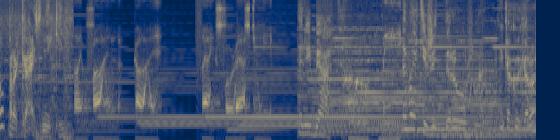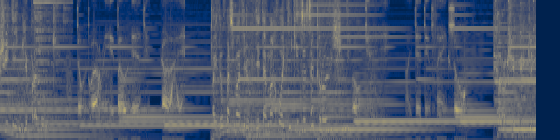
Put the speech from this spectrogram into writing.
Ну, проказники. I'm fine, Ребята, давайте жить дружно. Какой хороший день для прогулки. It, Пойду посмотрю, где там охотники за сокровищами. Okay, I didn't think so. Хорошие приключения.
